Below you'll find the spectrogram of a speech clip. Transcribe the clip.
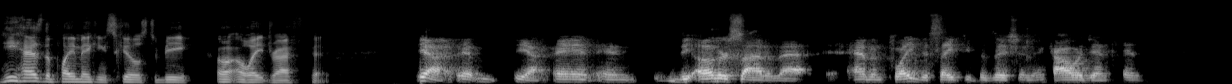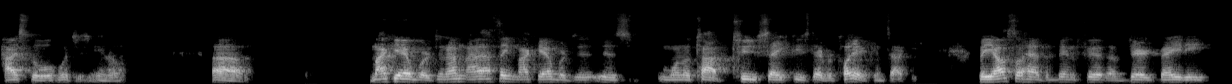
he has the playmaking skills to be a, a late draft pick. Yeah, it, yeah, and and the other side of that, having played the safety position in college and, and high school, which is you know, uh, Mike Edwards, and I'm, I think Mike Edwards is one of the top two safeties to ever play at Kentucky. But he also had the benefit of Derrick Baity,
